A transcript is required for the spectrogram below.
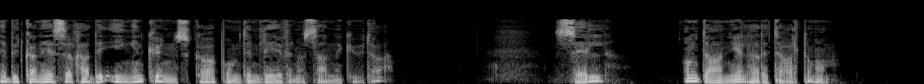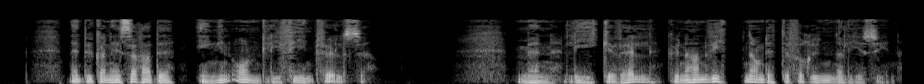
Nebukadneser hadde ingen kunnskap om den levende og sanne Guda. Selv om Daniel hadde talt om ham. Nebukadneser hadde ingen åndelig fiendfølelse, Men likevel kunne han vitne om dette forunderlige synet.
